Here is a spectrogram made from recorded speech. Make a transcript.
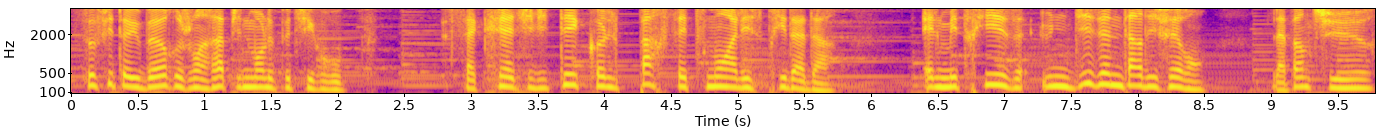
Sophie Teuber rejoint rapidement le petit groupe. Sa créativité colle parfaitement à l'esprit d'Ada. Elle maîtrise une dizaine d'arts différents la peinture,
